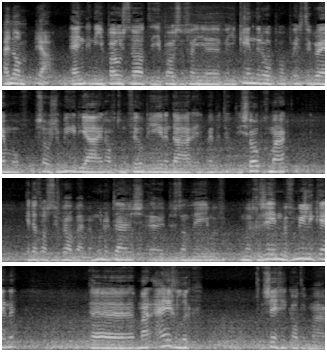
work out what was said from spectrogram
En dan, ja, En, en je post wat. Je post wat van je, van je kinderen op, op Instagram of op social media. En af en toe een filmpje hier en daar. En we hebben natuurlijk die soap gemaakt. En dat was natuurlijk wel bij mijn moeder thuis. Eh, dus dan leer je mijn, mijn gezin, mijn familie kennen. Eh, maar eigenlijk zeg ik altijd maar,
